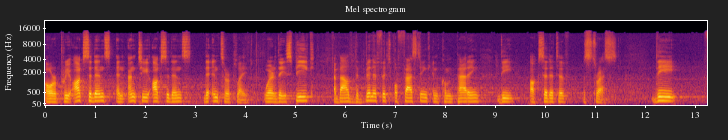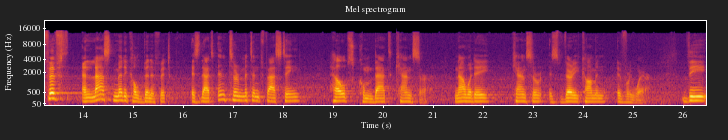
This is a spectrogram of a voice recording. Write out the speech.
or prooxidants and antioxidants, the interplay, where they speak about the benefit of fasting and combating the oxidative stress. The fifth and last medical benefit is that intermittent fasting helps combat cancer. Nowadays, cancer is very common everywhere. The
